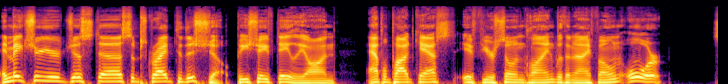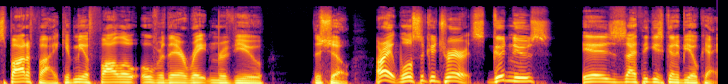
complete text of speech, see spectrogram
And make sure you're just uh, subscribed to this show, Be Shafe Daily, on Apple Podcasts if you're so inclined with an iPhone, or Spotify. Give me a follow over there, rate and review the show. All right, Willson Contreras. Good news is I think he's going to be okay.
